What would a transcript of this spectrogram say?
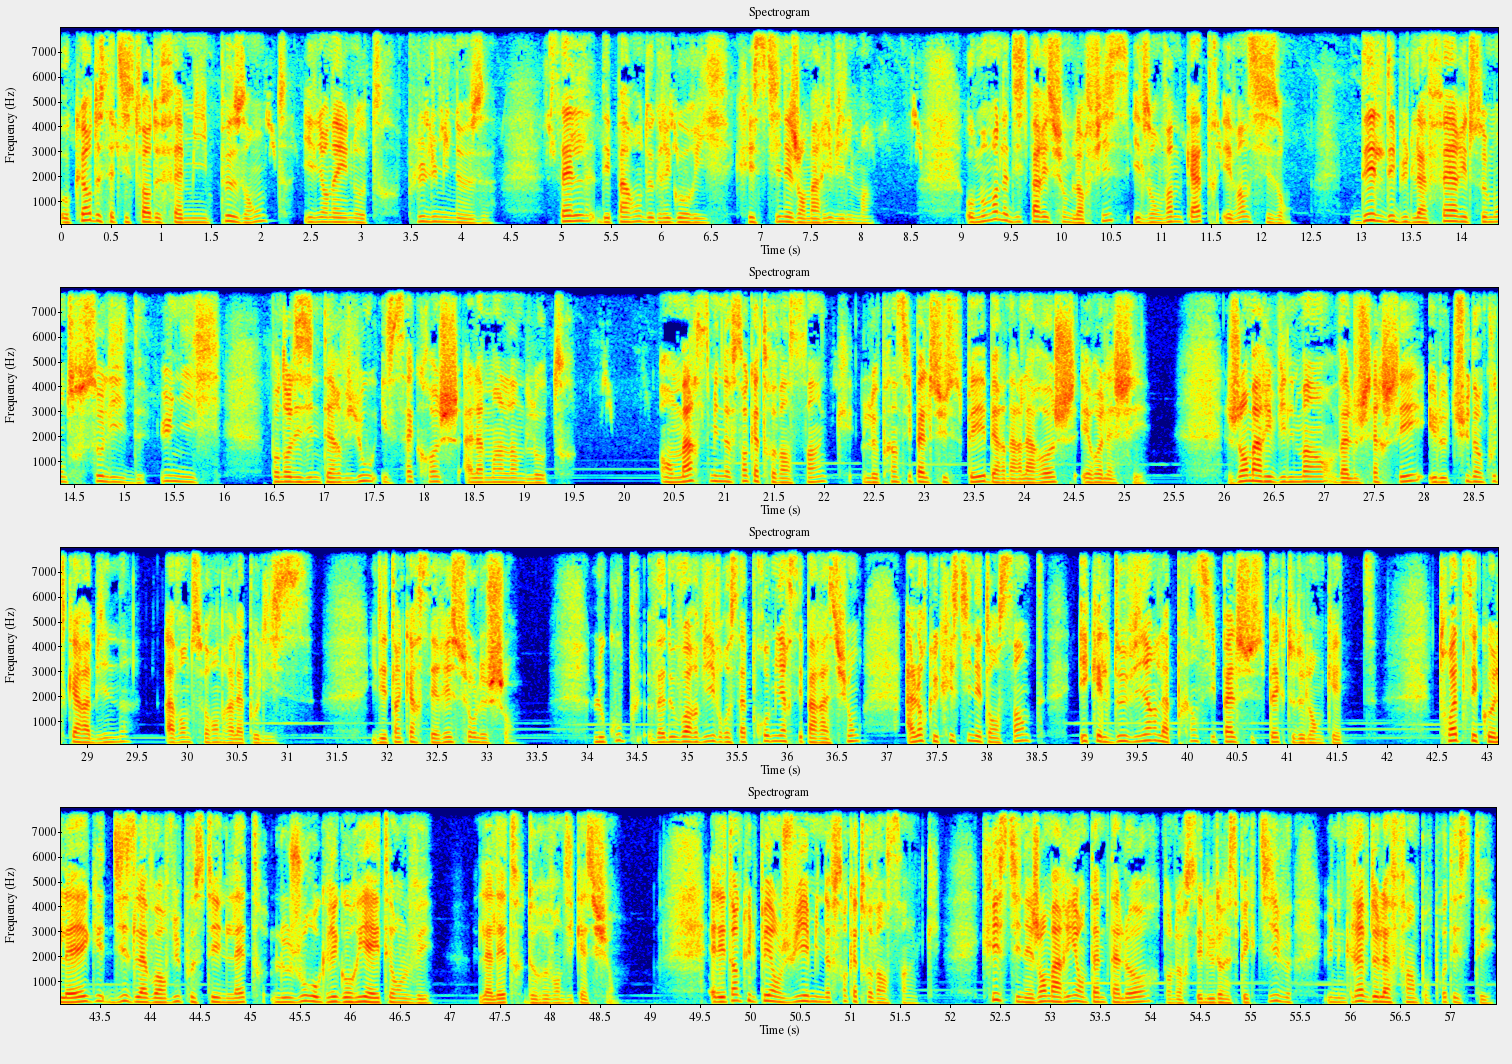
Au cœur de cette histoire de famille pesante, il y en a une autre, plus lumineuse, celle des parents de Grégory, Christine et Jean-Marie Villemain. Au moment de la disparition de leur fils, ils ont 24 et 26 ans. Dès le début de l'affaire, ils se montrent solides, unis. Pendant les interviews, ils s'accrochent à la main l'un de l'autre. En mars 1985, le principal suspect, Bernard Laroche, est relâché. Jean-Marie Villemain va le chercher et le tue d'un coup de carabine avant de se rendre à la police. Il est incarcéré sur le champ. Le couple va devoir vivre sa première séparation alors que Christine est enceinte et qu'elle devient la principale suspecte de l'enquête. Trois de ses collègues disent l'avoir vu poster une lettre le jour où Grégory a été enlevé, la lettre de revendication. Elle est inculpée en juillet 1985. Christine et Jean-Marie entament alors, dans leurs cellules respectives, une grève de la faim pour protester.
